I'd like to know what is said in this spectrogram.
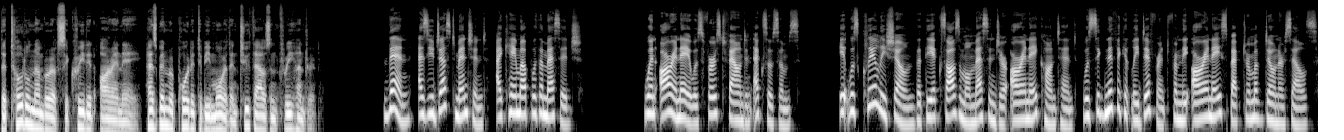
the total number of secreted RNA has been reported to be more than 2,300. Then, as you just mentioned, I came up with a message. When RNA was first found in exosomes, it was clearly shown that the exosomal messenger RNA content was significantly different from the RNA spectrum of donor cells.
